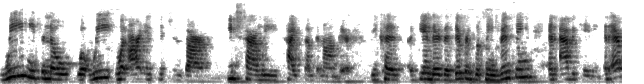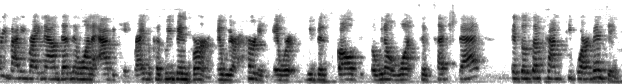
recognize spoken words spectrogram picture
we need to know what we what our intentions are each time we type something on there. Because again there's a difference between venting and advocating. And everybody right now doesn't want to advocate right? Because we've been burnt and we are hurting and we're we've been scalded. So we don't want to touch that. And so sometimes people are venting.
